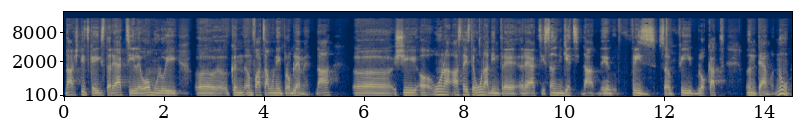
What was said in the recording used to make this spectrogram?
Da? Știți că există reacțiile omului uh, când în fața unei probleme. Da? Uh, și uh, una, asta este una dintre reacții, să îngheți, da? de friz, să fii blocat în teamă. Nu.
